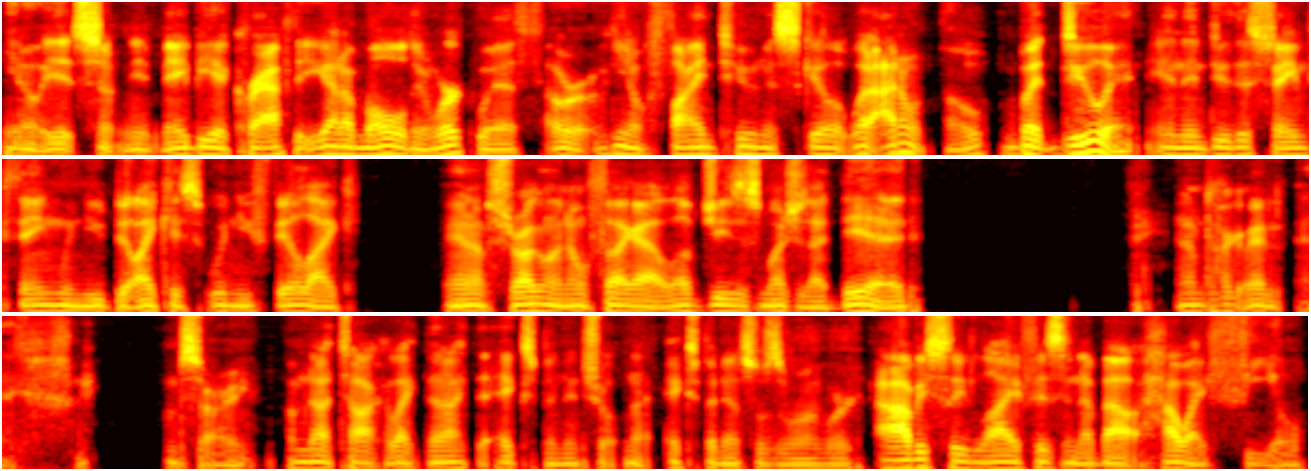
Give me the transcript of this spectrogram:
You know, it's it may be a craft that you got to mold and work with, or you know, fine tune a skill. What I don't know, but do it, and then do the same thing when you do like is when you feel like man, I'm struggling. I don't feel like I love Jesus as much as I did. And I'm talking, I'm sorry. I'm not talking like not the exponential, not exponential is the wrong word. Obviously, life isn't about how I feel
